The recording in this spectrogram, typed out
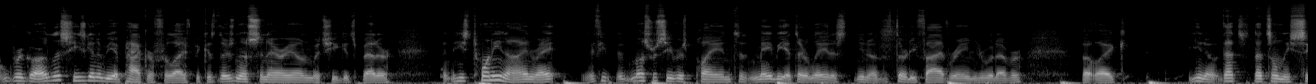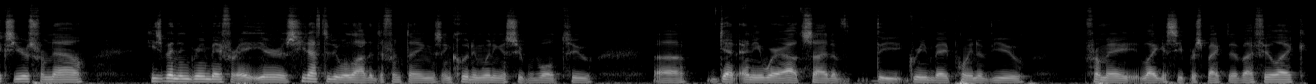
regardless, he's gonna be a Packer for life because there's no scenario in which he gets better. And he's 29, right? If, he, if most receivers play into maybe at their latest, you know, the 35 range or whatever, but like, you know, that's that's only six years from now. He's been in Green Bay for eight years. He'd have to do a lot of different things, including winning a Super Bowl to uh, get anywhere outside of the Green Bay point of view from a legacy perspective. I feel like.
